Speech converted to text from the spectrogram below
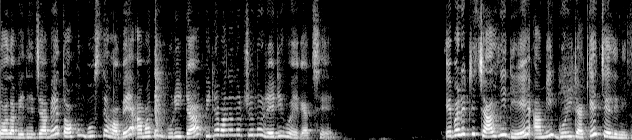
দলা বেঁধে যাবে, তখন বুঝতে হবে আমাদের গুঁড়িটা পিঠা বানানোর জন্য রেডি হয়ে গেছে। এবার একটি চালনি দিয়ে আমি গুঁড়িটাকে চেলে নিব।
